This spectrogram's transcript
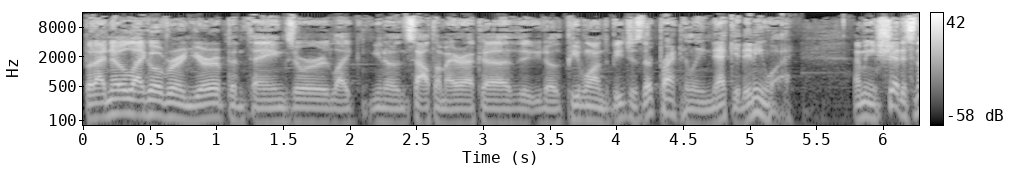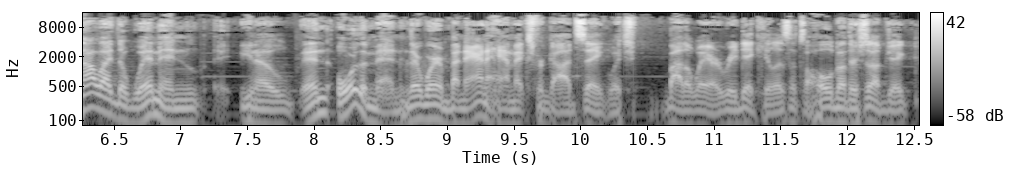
But I know like over in Europe and things or like, you know, in South America, the, you know, the people on the beaches, they're practically naked anyway. I mean, shit, it's not like the women, you know, and or the men, they're wearing banana hammocks for God's sake, which, by the way, are ridiculous. That's a whole other subject.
